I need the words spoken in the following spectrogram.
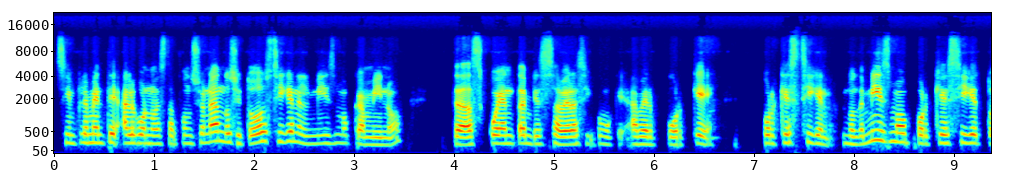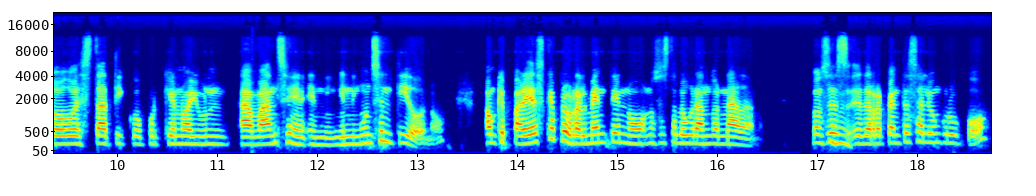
simplemente algo no está funcionando. Si todos siguen el mismo camino, te das cuenta, empiezas a ver así como que, a ver, ¿por qué? ¿Por qué siguen donde mismo? ¿Por qué sigue todo estático? ¿Por qué no hay un avance en, ningún sentido, no? Aunque parezca, pero realmente no, no se está logrando nada. Entonces, eh, de repente sale un grupo,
